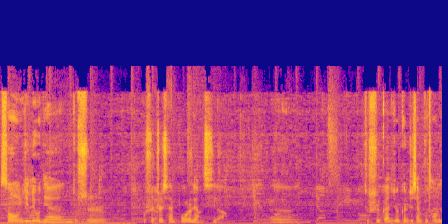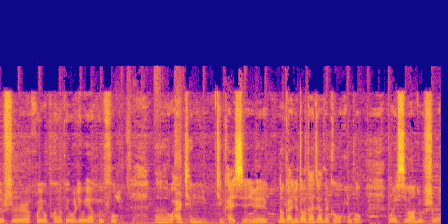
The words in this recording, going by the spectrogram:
从一六年就是不是之前播了两期啊，嗯，就是感觉跟之前不同的就是会有朋友给我留言回复，嗯，我还是挺挺开心，因为能感觉到大家在跟我互动，我也希望就是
